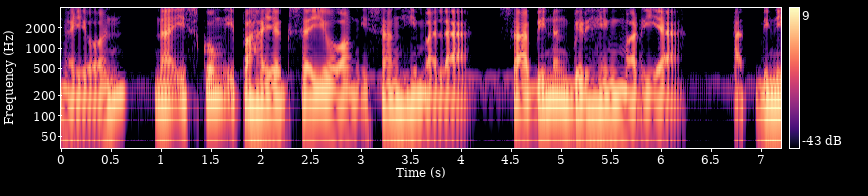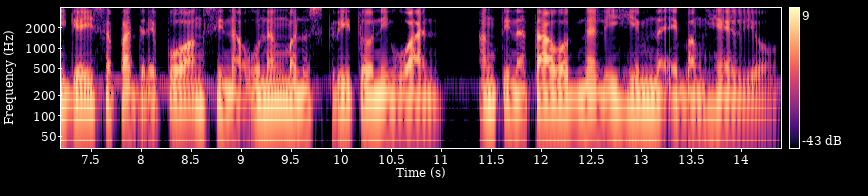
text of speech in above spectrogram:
Ngayon, nais kong ipahayag sa iyo ang isang himala, sabi ng Birheng Maria, at binigay sa Padre po ang sinaunang manuskrito ni Juan, ang tinatawag na lihim na ebanghelyo.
